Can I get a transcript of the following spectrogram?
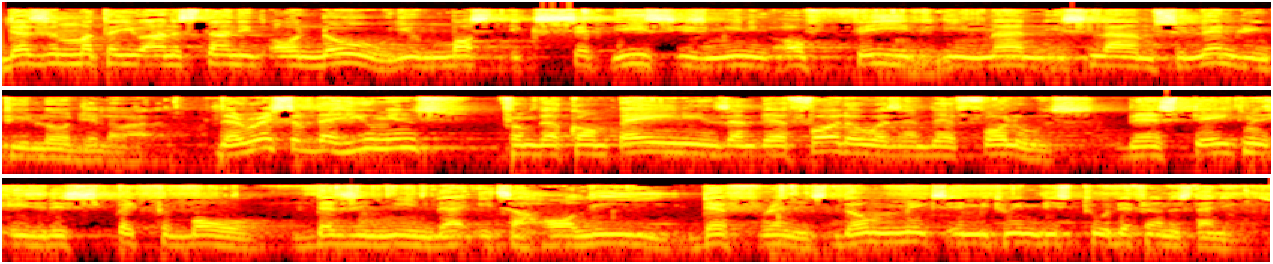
Doesn't matter you understand it or no, you must accept this is meaning of faith, Iman, Islam, surrendering to your Lord Jalla The rest of the humans, from their companions and their followers and their followers. Their statement is respectable. Doesn't mean that it's a holy difference. Don't mix in between these two different understandings.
